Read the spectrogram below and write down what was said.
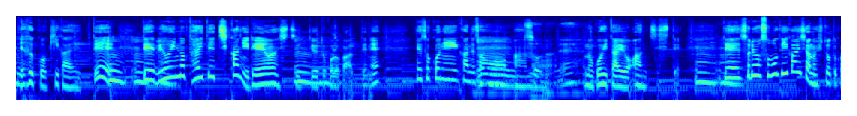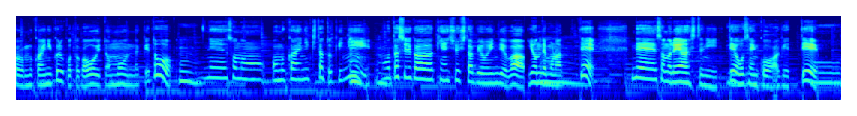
ん、で服を着替えて、うんうん、で病院の大抵地下に霊安室っていうところがあってね、うんうんでそこに患者さんを、うん、あの、ね、のご遺体を安置して、うんうん、でそれを葬儀会社の人とかが迎えに来ることが多いと思うんだけど、うん、ね、そのお迎えに来た時に、うんうん、私が研修した病院では呼んでもらって、うん、でその霊安室に行ってお線香をあげて、お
